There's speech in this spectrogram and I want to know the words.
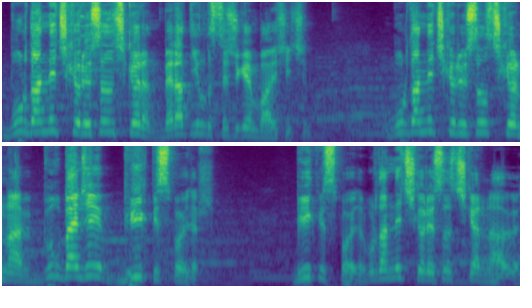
Buradan ne çıkarıyorsanız çıkarın. Berat Yıldız teşekkür ederim bağışı için. Buradan ne çıkarıyorsanız çıkarın abi. Bu bence büyük bir spoiler. Büyük bir spoiler. Buradan ne çıkarıyorsanız çıkarın abi.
